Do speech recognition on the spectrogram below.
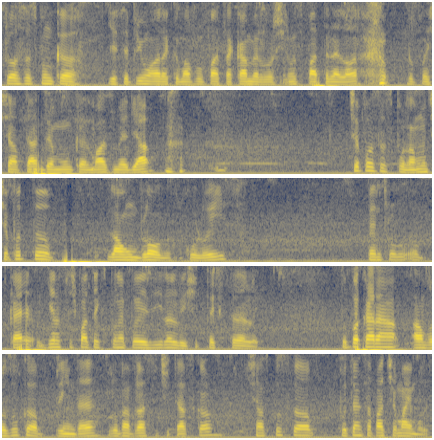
vreau să spun că este prima oară când mă aflu în fața camerelor și nu în spatele lor, după șapte ani de muncă în mass media. Ce pot să spun? Am început uh, la un blog cu Luis pentru ca el să-și poată expune poeziile lui și textele lui. După care am văzut că prinde, lumea vrea să citească și am spus că putem să facem mai mult.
